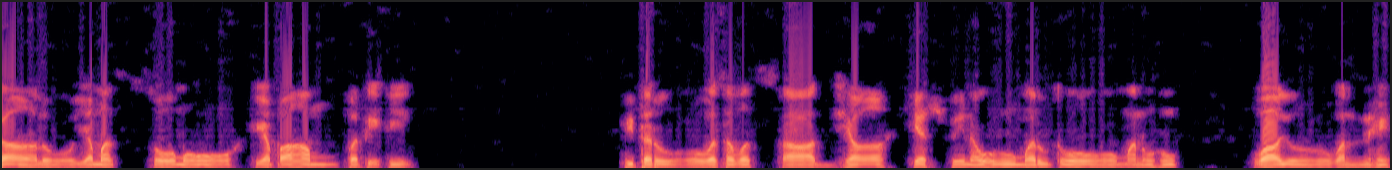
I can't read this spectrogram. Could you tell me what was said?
कालो यमः सोमो ह्यपाम् पतिः पितरो वसवः साध्या ह्यश्विनौ मरुतो मनुः। वायुर्वह्निः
